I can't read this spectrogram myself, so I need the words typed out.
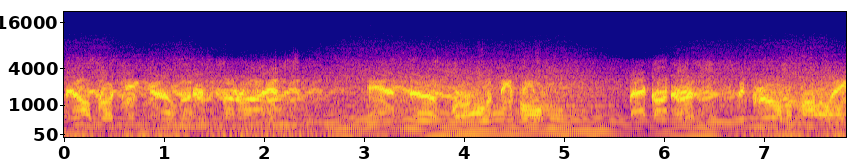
now approaching uh, lunar sunrise. And uh, for all the people back on Earth, the crew of Apollo 8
